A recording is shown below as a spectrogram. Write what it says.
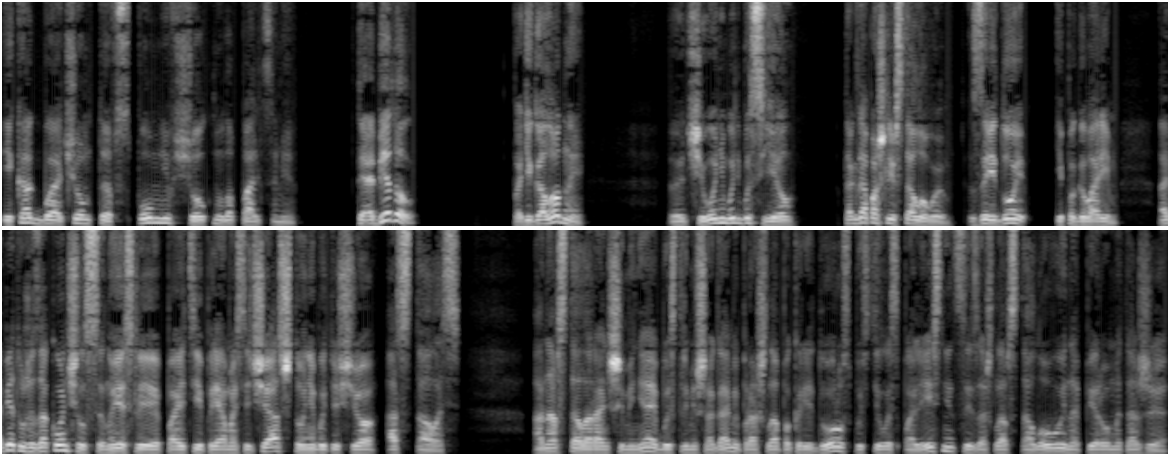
и, как бы о чем-то вспомнив, щелкнула пальцами. — Ты обедал? — Поди голодный? Э, — Чего-нибудь бы съел. Тогда пошли в столовую. За едой и поговорим. Обед уже закончился, но если пойти прямо сейчас, что-нибудь еще осталось. Она встала раньше меня и быстрыми шагами прошла по коридору, спустилась по лестнице и зашла в столовую на первом этаже.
